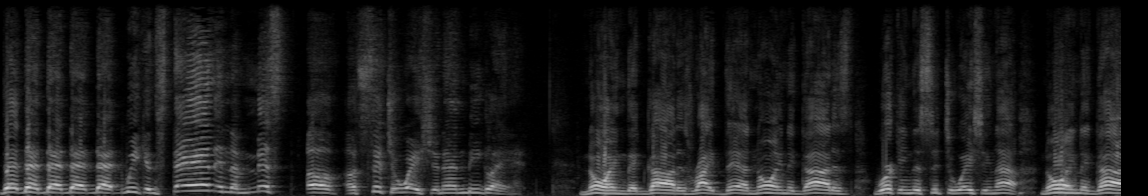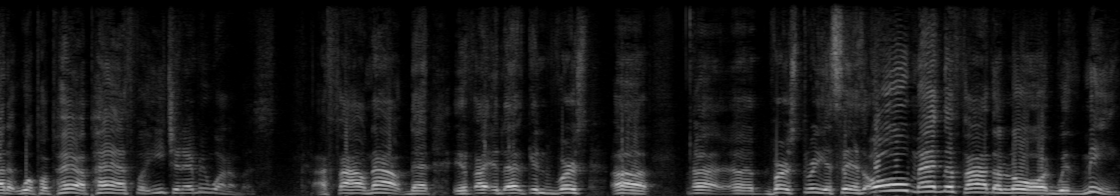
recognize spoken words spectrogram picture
that that that that that we can stand in the midst of a situation and be glad knowing that God is right there, knowing that God is working the situation out, knowing that God will prepare a path for each and every one of us. I found out that if I in verse uh, uh, uh, verse three it says, "Oh, magnify the Lord with me."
